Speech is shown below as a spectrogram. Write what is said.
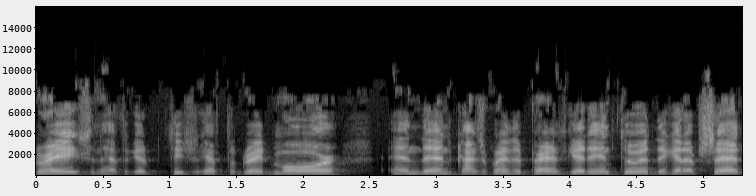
grades, and they have to get teachers have to grade more, and then consequently the parents get into it. They get upset.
